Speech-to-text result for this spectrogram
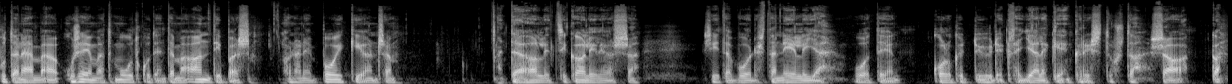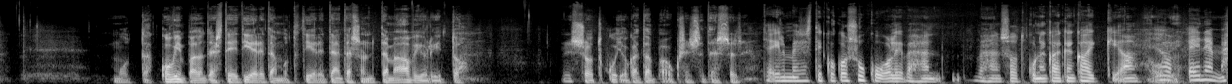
Mutta nämä useimmat muut, kuten tämä Antipas, on hänen poikiansa. Tämä hallitsi Galileassa siitä vuodesta neljä vuoteen 39 jälkeen Kristusta saakka. Mutta kovin paljon tästä ei tiedetä, mutta tiedetään, tässä on nyt tämä avioliitto sotku joka tapauksessa tässä. Ja ilmeisesti koko suku oli vähän, vähän sotkunen kaiken kaikkiaan. Oli. Joo, enemmän,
